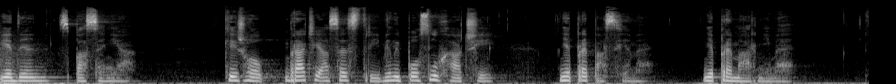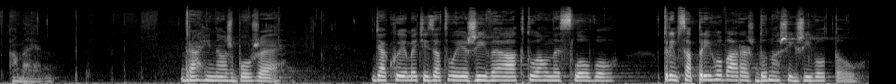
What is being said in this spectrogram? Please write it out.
je deň spasenia. Keď ho, bratia a sestry, milí poslucháči, neprepasieme, nepremárnime. Amen. Drahý náš Bože, ďakujeme Ti za Tvoje živé a aktuálne slovo, ktorým sa prihováraš do našich životov.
